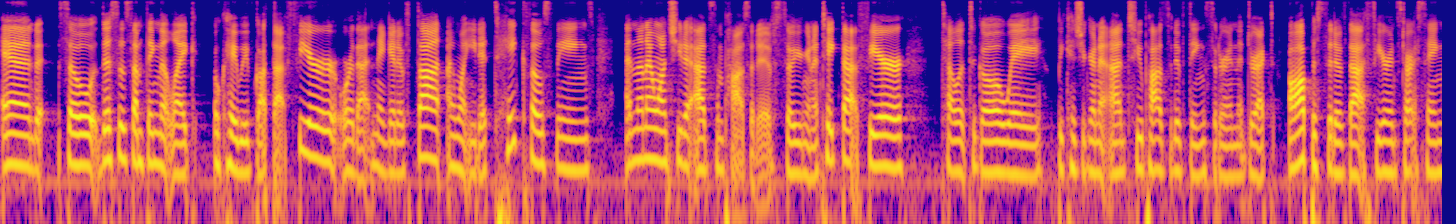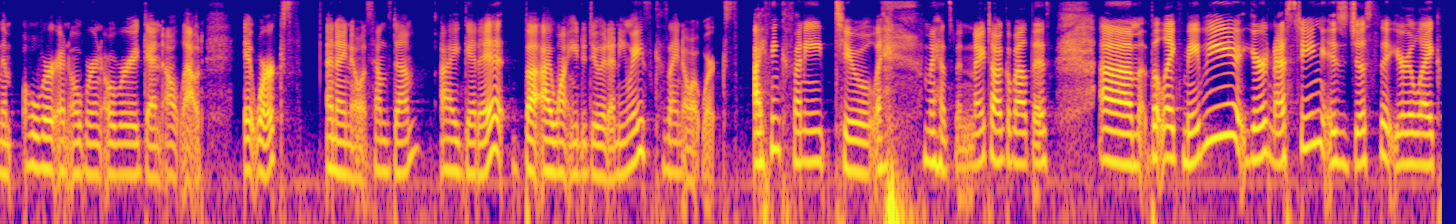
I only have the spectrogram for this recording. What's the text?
And so this is something that, like, okay, we've got that fear or that negative thought. I want you to take those things and then I want you to add some positives. So you're going to take that fear, tell it to go away because you're going to add two positive things that are in the direct opposite of that fear and start saying them over and over and over again out loud. It works. And I know it sounds dumb. I get it, but I want you to do it anyways because I know it works. I think funny too, like my husband and I talk about this, um, but like maybe your nesting is just that you're like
